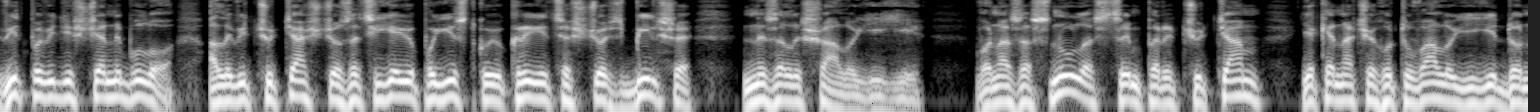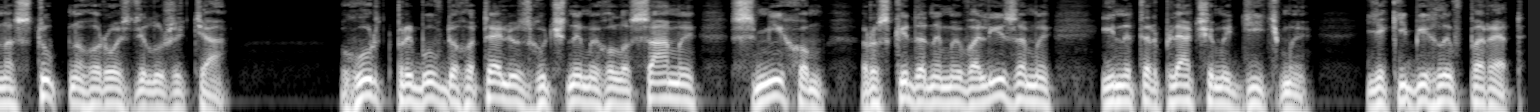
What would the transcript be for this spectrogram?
Відповіді ще не було, але відчуття, що за цією поїздкою криється щось більше, не залишало її. Вона заснула з цим передчуттям, яке наче готувало її до наступного розділу життя. Гурт прибув до готелю з гучними голосами, сміхом, розкиданими валізами і нетерплячими дітьми, які бігли вперед,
